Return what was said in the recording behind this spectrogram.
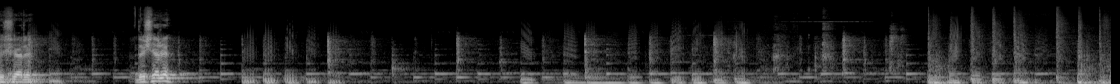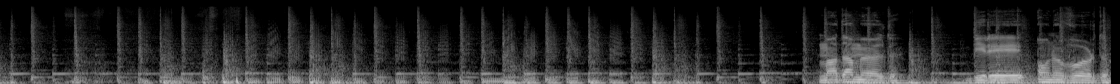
Dışarı. Dışarı. Madam öldü. Biri onu vurdu.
